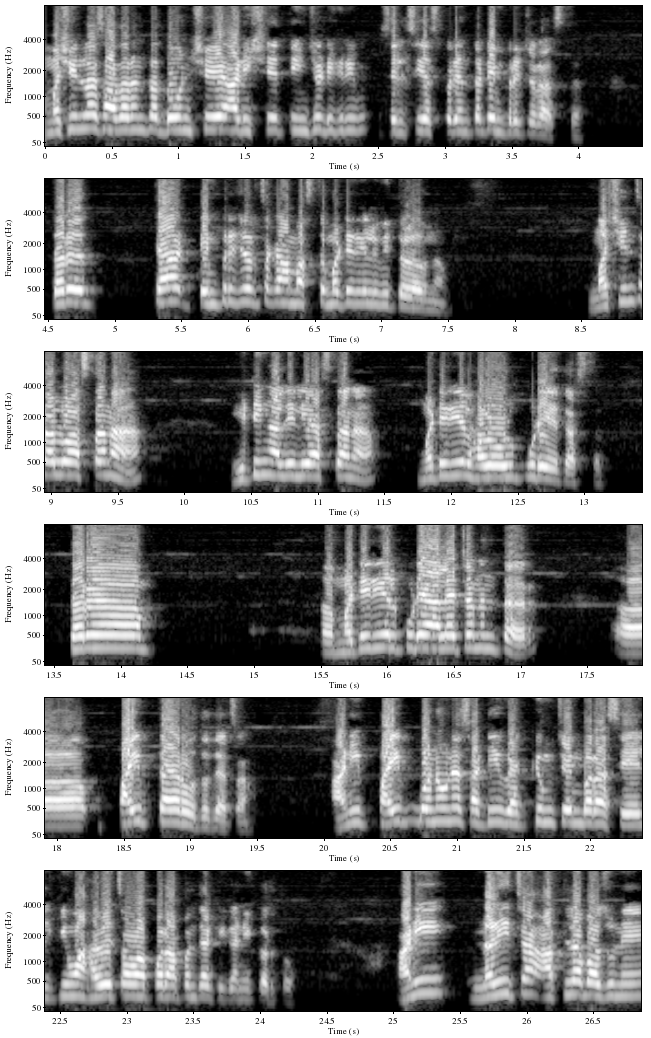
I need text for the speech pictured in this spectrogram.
मशीनला साधारणतः दोनशे अडीचशे तीनशे डिग्री सेल्सिअस पर्यंत टेम्परेचर असतं. तर त्या टेम्परेचरचं काम असतं मटेरियल वितळवणं. मशीन चालू असताना हिटिंग आलेली असताना मटेरियल हळूहळू पुढे येत असतं. तर मटेरियल पुढे आल्याच्यानंतर पाईप तयार होतो त्याचा. आणि पाईप बनवण्यासाठी व्हॅक्युम चेंबर असेल किंवा हवेचा वापर आपण त्या ठिकाणी करतो. आणि नळीच्या आतल्या बाजूने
